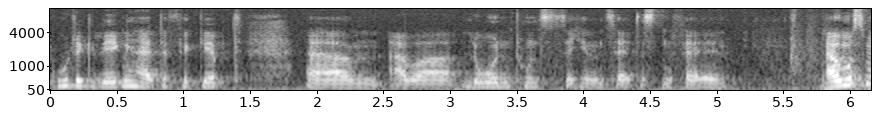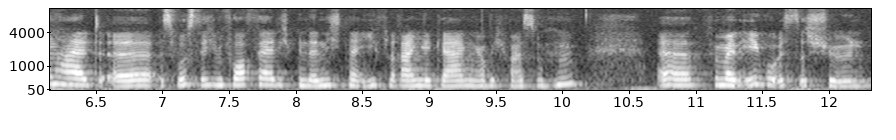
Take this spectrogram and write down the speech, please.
gute Gelegenheit dafür gibt. Ähm, aber lohnen tun es sich in den seltensten Fällen. Aber muss man halt, äh, das wusste ich im Vorfeld, ich bin da nicht naiv rangegangen, aber ich war so, hm, äh, für mein Ego ist das schön.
